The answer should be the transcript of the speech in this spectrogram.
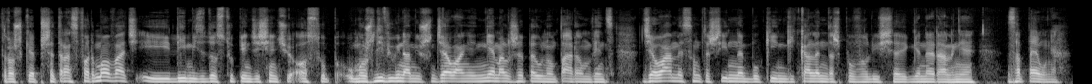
troszkę przetransformować i limit do 150 osób umożliwił nam już działanie niemalże pełną parą, więc działamy. Są też inne bookingi, kalendarz powoli się generalnie zapełnia.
